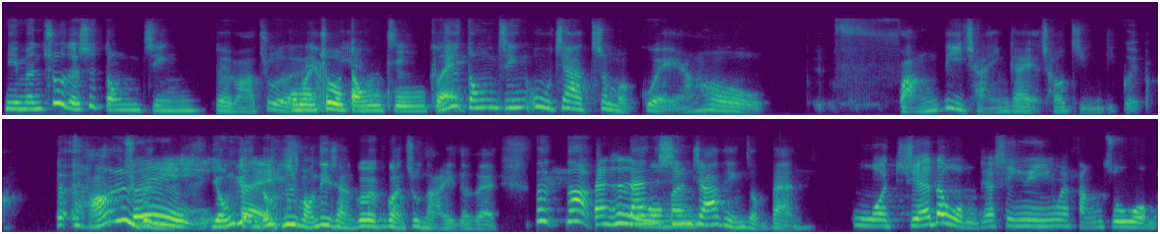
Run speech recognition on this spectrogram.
嗯你们住的是东京对吗？住的我们住东京，对。可是东京物价这么贵，然后房地产应该也超级无敌贵吧？对，好像日本永远都是房地产贵，不管住哪里，对不对？那那但是单亲家庭怎么办？我觉得我们比较幸运，因为房租我们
